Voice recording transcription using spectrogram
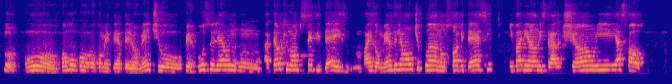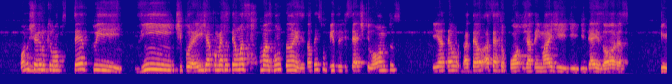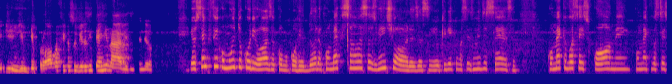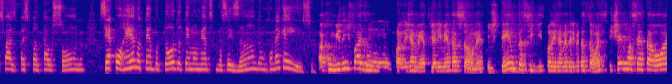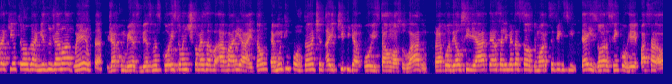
Lu, o, como eu comentei anteriormente, o, o percurso ele é um, um, até o quilômetro 110, mais ou menos, ele é um altiplano, um sobe e desce, invariando estrada de chão e asfalto. Quando uhum. chega no quilômetro 120, por aí, já começa a ter umas, umas montanhas. Então tem subidas de 7 quilômetros e até, até a certo ponto já tem mais de, de, de 10 horas de, de, uhum. de, de prova, fica subidas intermináveis, entendeu? Eu sempre fico muito curiosa como corredora, como é que são essas 20 horas, assim, eu queria que vocês me dissessem como é que vocês comem, como é que vocês fazem para espantar o sono, se é correndo o tempo todo, tem momentos que vocês andam, como é que é isso? A comida a gente faz um planejamento de alimentação, né? A gente tenta seguir esse planejamento de alimentação, mas chega uma certa hora que o seu organismo já não aguenta já comer as mesmas coisas, então a gente começa a variar. Então é muito importante a equipe de apoio estar ao nosso lado para poder auxiliar até nessa alimentação. Tem uma hora que você fica assim 10 horas sem correr, passa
